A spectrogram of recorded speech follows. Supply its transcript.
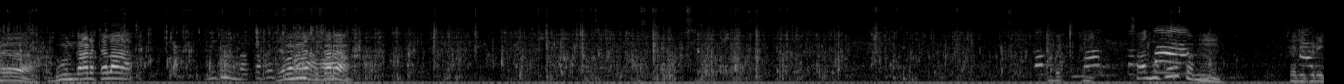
हा, धुवून काढ चला हे बघा असं करा चालू करू का मी हम्म. चल इकडे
